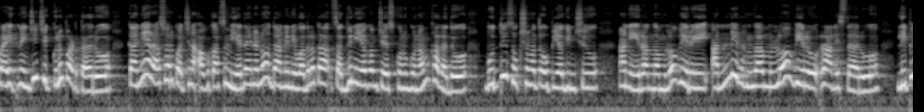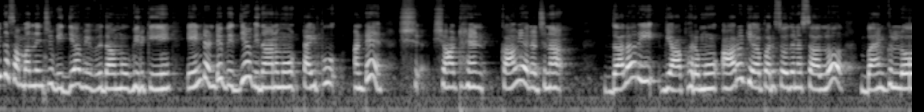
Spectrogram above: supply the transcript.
ప్రయత్నించి చిక్కులు పడతారు. కన్యా రాశివారికి వచ్చిన అవకాశం ఏదైనానో దానిని వదలక సద్వినియోగం చేసుకుని గుణం కలదు. బుద్ధి సూక్ష్మత ఉపయోగించు అని రంగంలో వీరి అన్ని రంగంలో వీరు రాణిస్తారు. లిపిక సంబంధించిన విద్యా వివిధము వీరికి ఏంటంటే విద్యా విధానము టైపు అంటే షార్ట్ హ్యాండ్ కావ్య రచన దళారీ వ్యాపారము ఆరోగ్య పరిశోధనశాలలో బ్యాంకుల్లో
